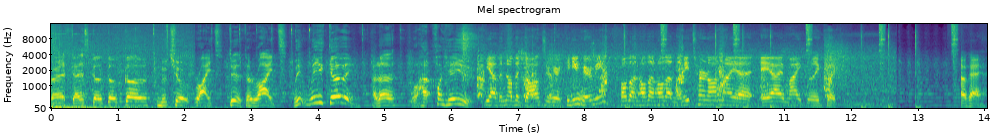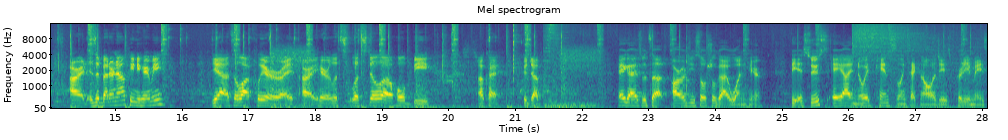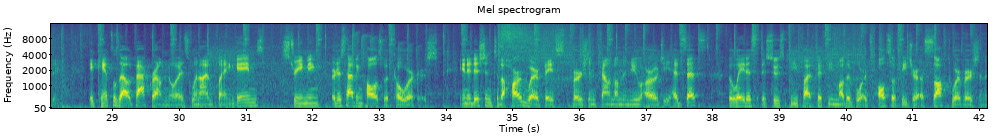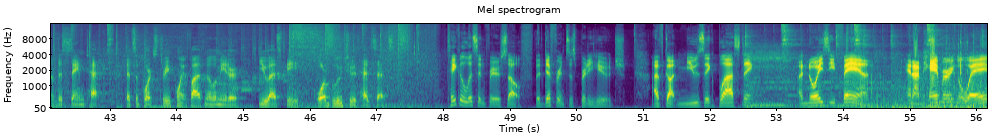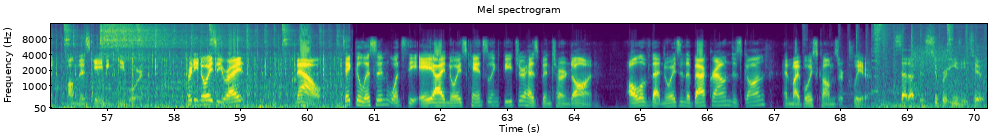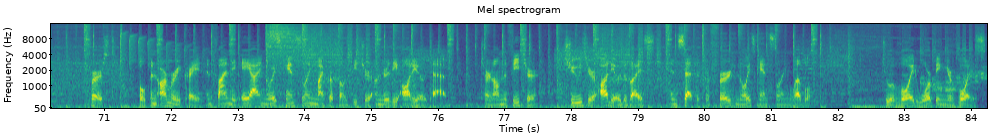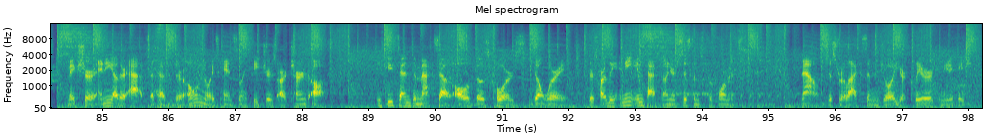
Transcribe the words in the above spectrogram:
Alright guys, go, go, go. Move to your right. Dude, the right. Where, where are you going? Hello? Well, I can't hear you. Yeah, the, no, the dogs are here. Can you hear me? Hold on, hold on, hold on. Let me turn on my uh, AI mic really quick. Okay. All right. Is it better now? Can you hear me? Yeah, it's a lot clearer, right? All right. Here, let's let's still uh, hold B. Okay. Good job. Hey guys, what's up? ROG Social Guy 1 here. The ASUS AI noise canceling technology is pretty amazing. It cancels out background noise when I'm playing games, streaming, or just having calls with coworkers. In addition to the hardware-based version found on the new ROG headsets, the latest ASUS B550 motherboards also feature a software version of this same tech that supports 3.5mm USB or Bluetooth headsets. Take a listen for yourself. The difference is pretty huge. I've got music blasting, a noisy fan, and I'm hammering away on this gaming keyboard. Pretty noisy, right? Now, take a listen once the AI noise canceling feature has been turned on. All of that noise in the background is gone, and my voice comms are clear. Setup is super easy too. First, open Armoury Crate and find the AI noise canceling microphone feature under the Audio tab. Turn on the feature, choose your audio device, and set the preferred noise canceling level. To avoid warping your voice, make sure any other apps that have their own noise canceling features are turned off. If you tend to max out all of those cores, don't worry, there's hardly any impact on your system's performance. Now, just relax and enjoy your clearer communication.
